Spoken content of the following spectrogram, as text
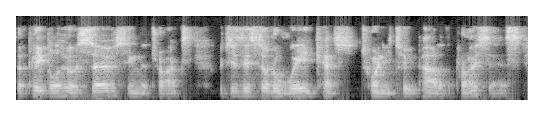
the people who are servicing the trucks, which is this sort of weird catch 22 part of the process.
